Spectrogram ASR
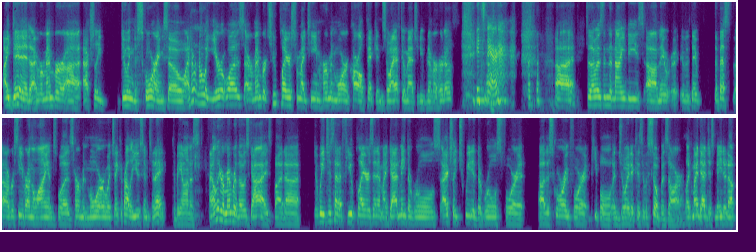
I did. I remember uh, actually doing the scoring. So I don't know what year it was. I remember two players from my team, Herman Moore and Carl Pickens, who I have to imagine you've never heard of. It's fair. uh, so that was in the 90s. Um, they were it was they the best uh, receiver on the Lions was Herman Moore, which they could probably use him today, to be honest. I only remember those guys, but uh, we just had a few players in it. My dad made the rules. I actually tweeted the rules for it uh, the scoring for it, people enjoyed it because it was so bizarre. Like my dad just made it up.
